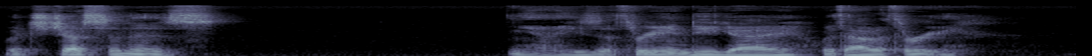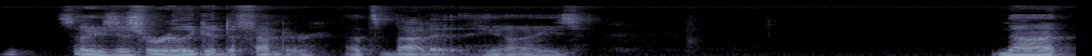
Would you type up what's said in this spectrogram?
which Justin is, you know, he's a three and D guy without a three, so he's just a really good defender. That's about it. You know, he's not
